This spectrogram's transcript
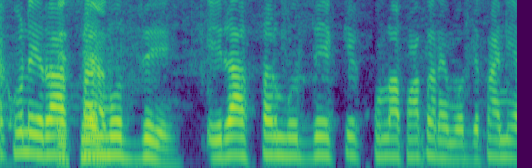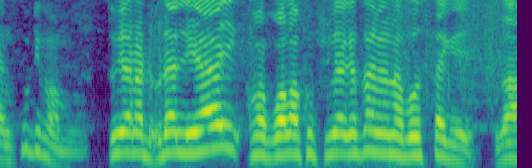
এখন এই রাস্তার মধ্যে এই রাস্তার মধ্যে একটি খোলা পাতারের মধ্যে পানি আন কুটি মামু তুই না ঢুড়া লিয়াই আমার গলা খুব গেছে আমি না বসে থাকি। যা।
